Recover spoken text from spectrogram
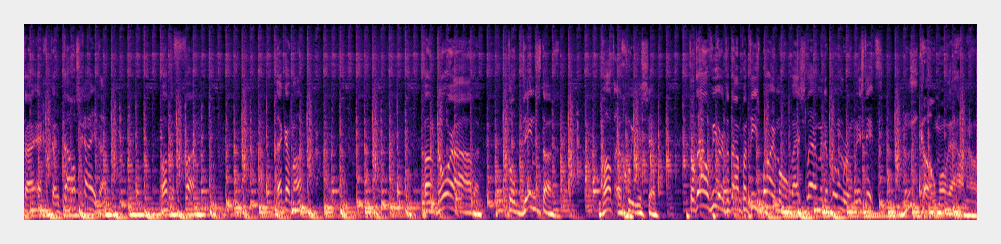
Daar echt totaal scheid aan. What the fuck. Lekker man. Gewoon doorhalen. Tot dinsdag. Wat een goede set. Tot 11 uur, tot aan Patrice Boymel bij Slam in de Boomroom is dit Nico Morano.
